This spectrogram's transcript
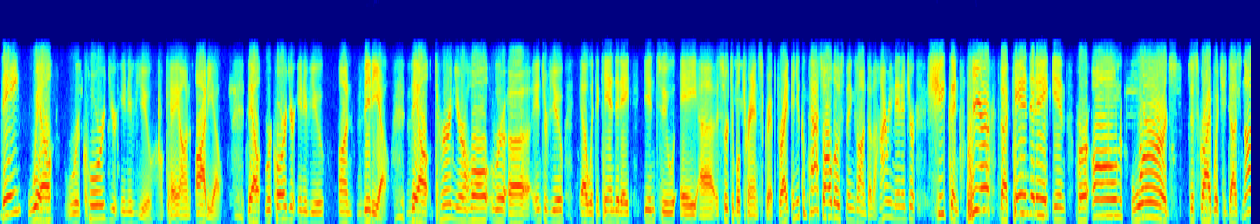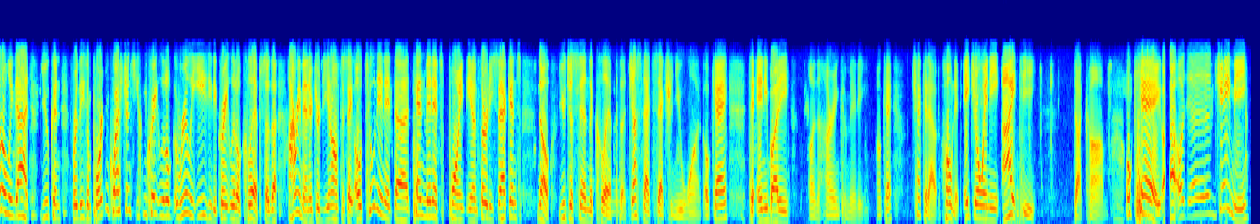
they will record your interview. Okay, on audio. They'll record your interview on video. They'll turn your whole uh, interview uh, with the candidate into a uh, searchable transcript, right? And you can pass all those things on to the hiring manager. She can hear the candidate in her own words describe what she does. Not only that, you can for these important questions, you can create little really easy to create little clips. So the hiring manager, you don't have to say, "Oh, tune in at uh, 10 minutes point in 30 seconds." No, you just send the clip, the, just that section you want, okay? To anybody on the hiring committee, okay? Check it out. HoneIt. H O N E I T dot com. Okay, uh, uh, Jamie,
